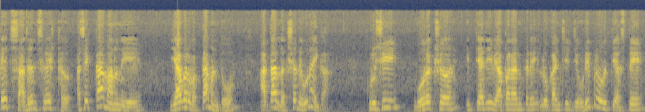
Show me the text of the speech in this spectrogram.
तेच साधन श्रेष्ठ असे का मानू नये? यावर वक्ता म्हणतो आता लक्ष देऊ नये का? कृषी गोरक्षण इत्यादी व्यापारांकडे लोकांची जेवढी प्रवृत्ती असते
